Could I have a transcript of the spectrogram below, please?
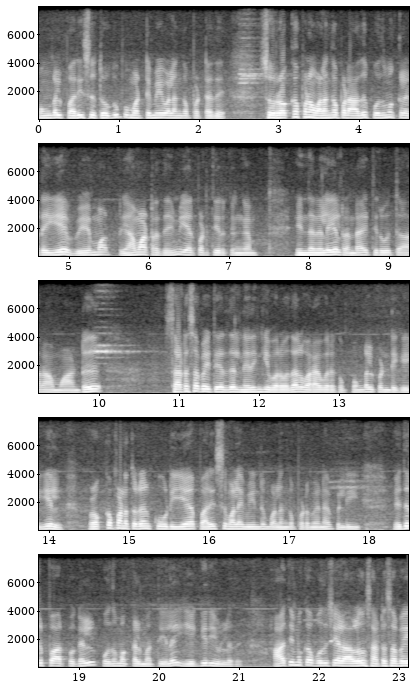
பொங்கல் பரிசு தொகுப்பு மட்டுமே வழங்கப்பட்டது. ஸோ ரொக்கப்பணம் வழங்கப்படாது. பொதுமக்களிடையே ஏமா ஏமாற்றத்தையும் ஏற்படுத்தியிருக்குங்க. இந்த நிலையில் ரெண்டாயிரத்தி இருபத்தி ஆறாம் ஆண்டு சட்டசபை தேர்தல் நெருங்கி வருவதால் வரவிருக்கும் பொங்கல் பண்டிகையில் ரொக்க பணத்துடன் கூடிய பரிசு மலை மீண்டும் வழங்கப்படும் என வெளி எதிர்பார்ப்புகள் பொதுமக்கள் மத்தியில் எகிரியுள்ளது. அதிமுக பொதுச் செயலாளரும் சட்டசபை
